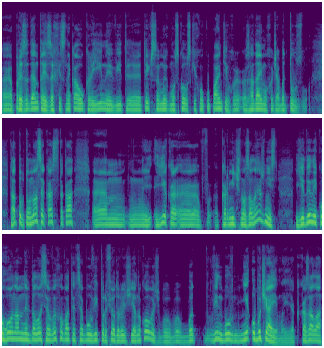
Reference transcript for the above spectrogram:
е, президента і захисника України від е, тих самих московських окупантів. Згадаємо хоча б Тузлу. Та? Тобто, у нас якась така м, є е, кармічна залежність. Єдиний, кого нам не вдалося виховати, це був Віктор Федорович Янукович, бо, він був необучаємий. Як казала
